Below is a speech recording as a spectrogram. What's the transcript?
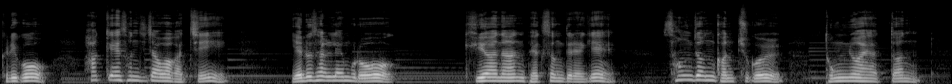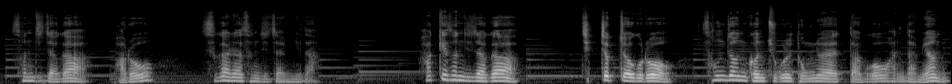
그리고 학계 선지자와 같이 예루살렘으로 귀환한 백성들에게 성전 건축을 독려하였던 선지자가 바로 스가랴 선지자입니다. 학계 선지자가 직접적으로 성전 건축을 독려하였다고 한다면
